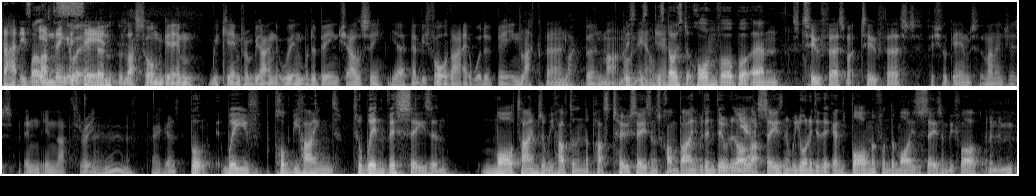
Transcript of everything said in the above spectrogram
that is Well, I insane. think it was, the, the last home game we came from behind to win would have been Chelsea. Yeah. And before that, it would have been Blackburn, Blackburn. Martin It's, it's, O'Neill. it's nice at home though, but um, It's two first, ma- two first official games for managers in, in that three. Ah, very good. but we've come behind to win this season more times than we have done in the past two seasons combined. We didn't do it at all Yeah. last season, and we only did it against Bournemouth under Moyes the season before. And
